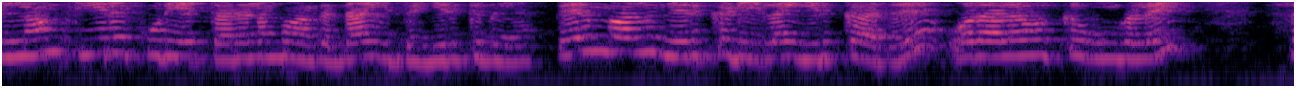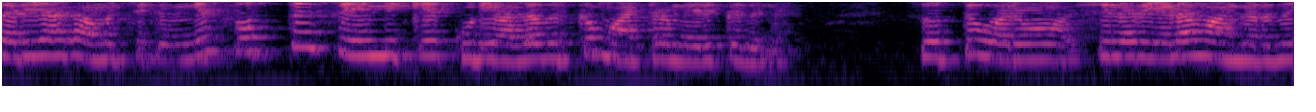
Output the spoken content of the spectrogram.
எல்லாம் தீரக்கூடிய தருணமாக தான் இப்ப இருக்குதுங்க. பெரும்பாலும் நெருக்கடியெல்லாம் இருக்காது. ஓரளவுக்கு உங்களை சரியாக அமைச்சுக்குவீங்க. சொத்து சேமிக்கக்கூடிய அளவிற்கு மாற்றம் இருக்குதுங்க. சொத்து வரும். சிலர் இடம் வாங்குறது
